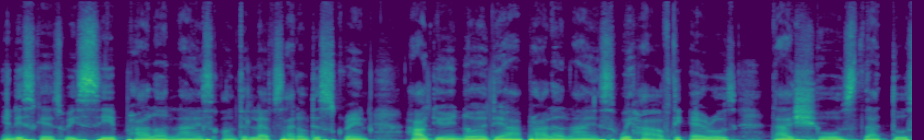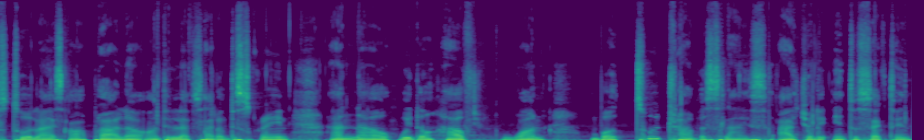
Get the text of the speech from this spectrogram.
In this case we see parallel lines on the left side of the screen. How do you know there are parallel lines? We have the arrows that shows that those two lines are parallel on the left side of the screen. And now we don't have one but two transverse lines actually intersecting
